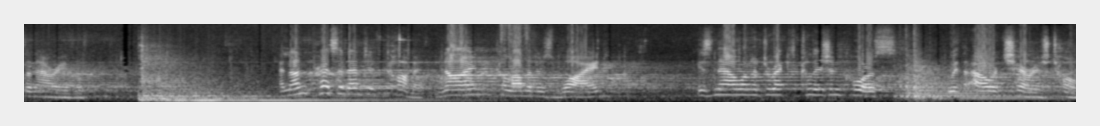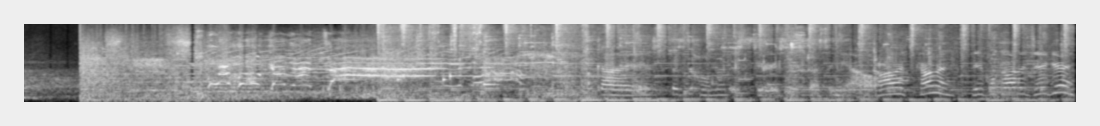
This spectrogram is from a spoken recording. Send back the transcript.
scenario. An unprecedented comet, nine kilometers wide, is now on a direct collision course with our cherished home. Guys, this comet is seriously stressing me out. Oh, Comet's coming. People gotta dig in.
